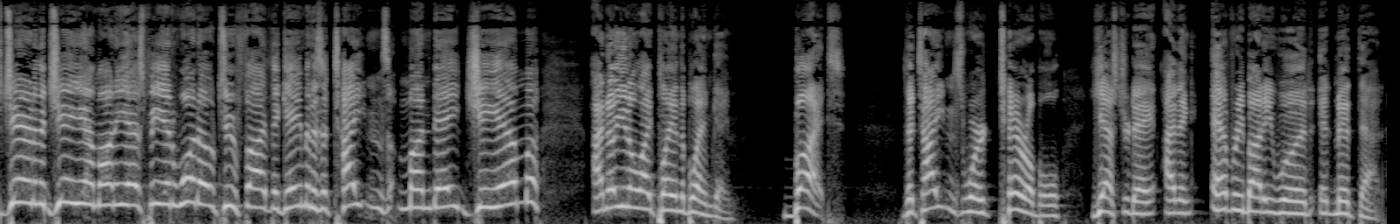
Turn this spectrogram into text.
is Jared of the GM on ESPN 1025 The Game. It is a Titans Monday. GM, I know you don't like playing the blame game, but the Titans were terrible yesterday. I think everybody would admit that.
